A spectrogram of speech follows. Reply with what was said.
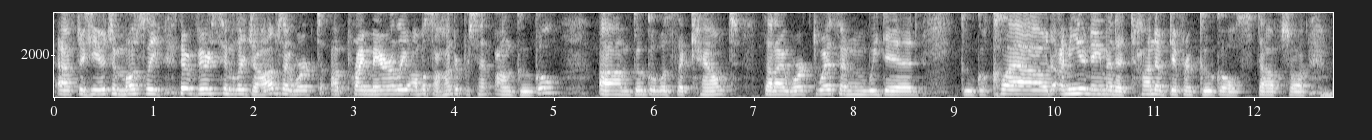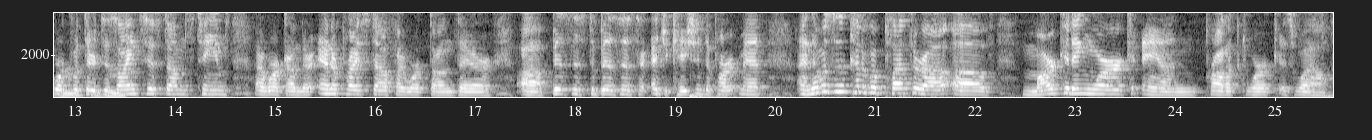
after huge and mostly they were very similar jobs. I worked uh, primarily almost 100% on google um, Google was the count that I worked with, and we did Google Cloud. I mean, you name it, a ton of different Google stuff. So I work mm-hmm. with their mm-hmm. design systems teams. I work on their enterprise stuff. I worked on their uh, business to business, their education department, and there was a kind of a plethora of marketing work and product work as well.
